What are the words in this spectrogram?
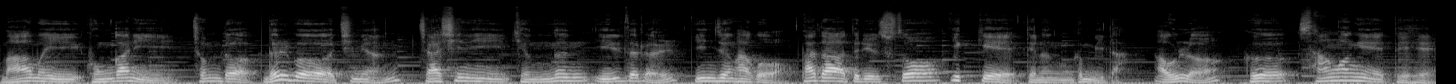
마음의 공간이 좀 더 넓어지면 자신이 겪는 일들을 인정하고 받아들일 수도 있게 되는 겁니다. 아울러 그 상황에 대해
